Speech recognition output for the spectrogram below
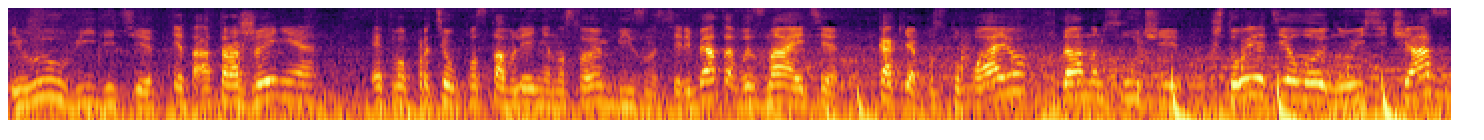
и вы увидите это отражение этого противопоставления на своем бизнесе. Ребята, вы знаете, как я поступаю в данном случае, что я делаю. Ну и сейчас,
